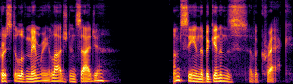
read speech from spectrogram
crystal of memory lodged inside you. I'm seeing the beginnings of a crack.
